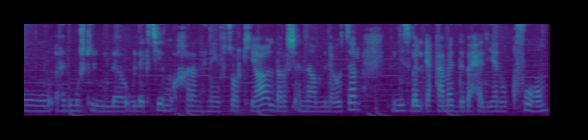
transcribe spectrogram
وهذا المشكل ولا ولا كثير مؤخرا هنايا في تركيا لدرجة أن من عتل بالنسبة للإقامات دابا حاليا وقفوهم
